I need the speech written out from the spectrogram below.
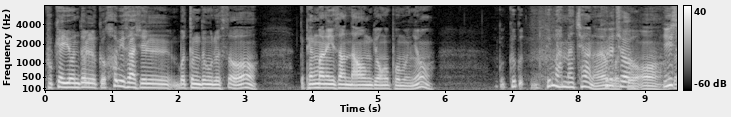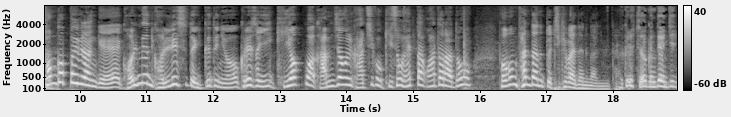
국회의원들 그 허위 사실 뭐 등등으로서 그 100만 원 이상 나온 경우 보면요. 그, 그, 그 만만치 않아요. 그렇죠. 어. 이 선거법이라는 게 걸면 걸릴 수도 있거든요. 그래서 이 기억과 감정을 가지고 기소했다고 하더라도 법원 판단은 또 지켜봐야 되는 거 아닙니까? 그렇죠. 근데 이제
